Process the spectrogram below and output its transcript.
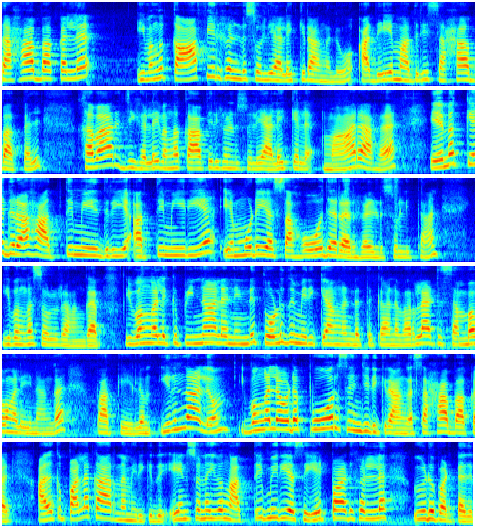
சஹாபாக்களில் இவங்க காஃபியர்கள்னு சொல்லி அழைக்கிறாங்களோ அதே மாதிரி சஹாபாக்கள் ஹவார்ஜிகளை இவங்க காஃபிர்கள்னு சொல்லி அழைக்கலை. மாறாக எமக்கெதிராக அத்துமீதிரிய அத்துமீறிய எம்முடைய சகோதரர்கள்னு சொல்லித்தான் இவங்க சொல்கிறாங்க இவங்களுக்கு பின்னால் நின்று தொழுது மிரிக்காங்கன்றதுக்கான வரலாற்று சம்பவங்களை நாங்கள் பார்க்கலும். இருந்தாலும் இவங்களோட போர் செஞ்சிருக்கிறாங்க சஹாபாக்கள். அதுக்கு பல காரணம் இருக்குது. ஏன்னு சொன்னால் இவங்க அத்துமீறிய செயற்பாடுகளில் ஈடுபட்டது.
